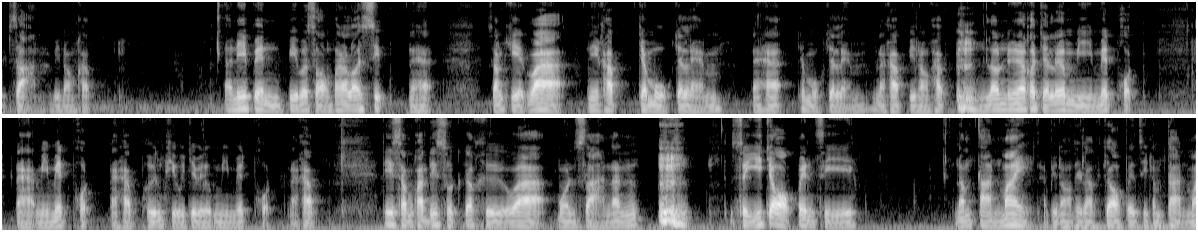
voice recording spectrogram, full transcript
2513 พี่น้องครับ อันนี้เป็นปีพศ2510นะฮะสังเกตว่านี่ครับจมูกจะแหลมนะฮะจมูกจะแหลมนะครับพี่น้องครับแล้วเนื้อก็จะเริ่มมีเม็ดผดนะฮะมีเม็ดผดนะครับ พื้นผิวจะเริ่มมีเม็ดผดนะครับ ที่สำคัญที่สุดก็คือว่ามวลสารนั้น สีจะออกเป็นสีน้ำตาลไหมนะพี่น้องที่เรักจะออกเป็นสีน้ำตาลไหม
